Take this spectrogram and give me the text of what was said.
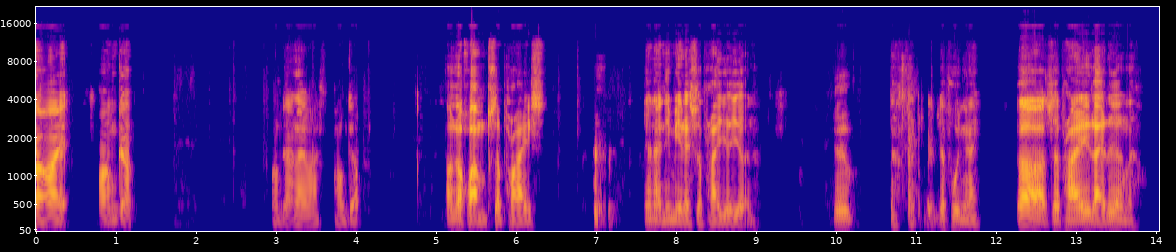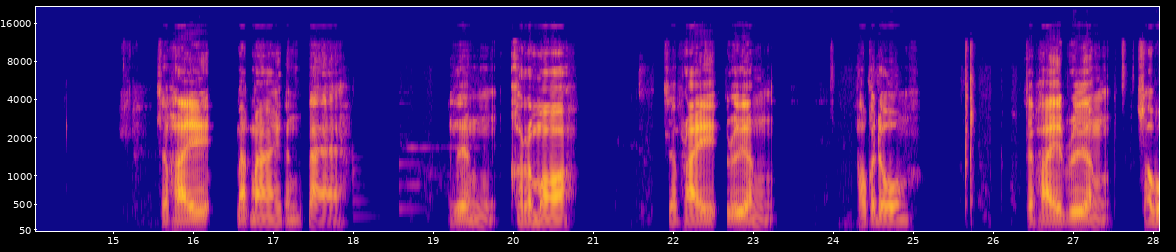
ร้อย พร้อมกับ พร้อมกับอะไรวะพร้อมกับพร้อมกับความเซอร์ไพรส์ที่ไหนนี่มีอะไรเซอร์ไพรส์เยอะๆนะคือจะพูดไง ก็เซอร์ไพรส์หลายเรื่องนะเซอร์ไพรส์มากมายตั้งแต่เรื่องครมเซอร์ไพรส์เรื่องเขากระโดง เซอร์ไพรส์เรื่องสว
